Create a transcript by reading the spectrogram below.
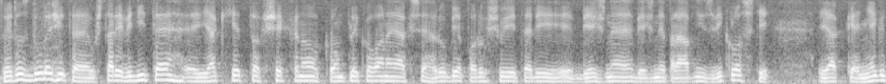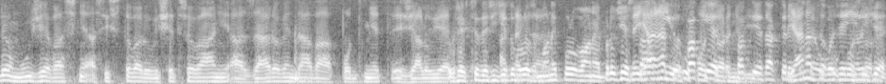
To je dost důležité. Už tady vidíte, jak je to všechno komplikované, jak se hrubě porušují tedy běžné, běžné právní zvyklosti jak někdo může vlastně asistovat u vyšetřování a zároveň dává podnět, žaluje. Dobře, chcete říct, že to bylo zmanipulované, protože státní, ne, fakt, je, fakt je tak, který já jsme uveřejnili, že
